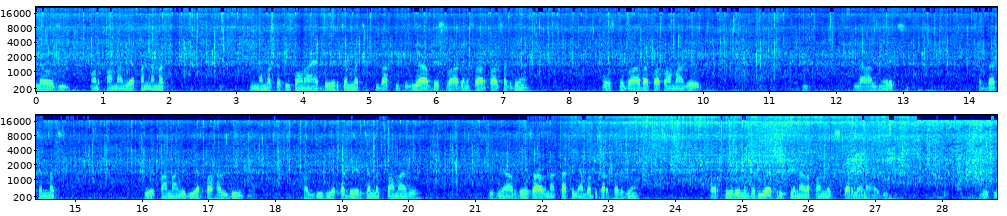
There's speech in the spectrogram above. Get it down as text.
ਲਓ ਜੀ, ਹੁਣ ਪਾਵਾਂਗੇ ਆਪਾਂ ਨਮਕ। ਨਮਕ ਅਸੀਂ ਪਾਉਣਾ ਹੈ ਡੇਢ ਚਮਚ, ਬਾਕੀ ਤੁਸੀਂ ਆਪ ਦੇ ਸਵਾਦ ਅਨੁਸਾਰ ਪਾ ਸਕਦੇ ਹੋ। ਉਸ ਤੋਂ ਬਾਅਦ ਆਪਾਂ ਪਾਵਾਂਗੇ ਲਾਲ ਮਿਰਚ, ਅੱਧਾ ਚਮਚ। ਫਿਰ ਪਾਵਾਂਗੇ ਜੀ ਆਪਾਂ ਹਲਦੀ। ਹਲਦੀ ਵੀ ਆਪਾਂ ਡੇਢ ਚਮਚ ਪਾਵਾਂਗੇ। ਤੁਸੀਂ ਆਪ ਦੇ ਹਿਸਾਬ ਨਾਲ ਘੱਟ ਜਾਂ ਵੱਧ ਕਰ ਸਕਦੇ ਹੋ। ਔਰ ਫਿਰ ਇਹਨੂੰ ਵਧੀਆ ਤਰੀਕੇ ਨਾਲ ਆਪਾਂ ਮਿਕਸ ਕਰ ਲੈਣਾ ਹੈ ਜੀ। ਜੋ ਕਿ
